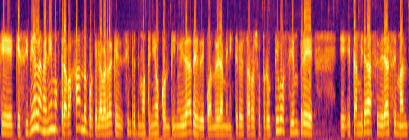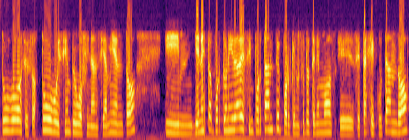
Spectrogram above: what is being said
que, que si bien las venimos trabajando porque la verdad que siempre hemos tenido continuidad desde cuando era Ministerio de Desarrollo Productivo siempre eh, esta mirada federal se mantuvo se sostuvo y siempre hubo financiamiento y, en esta oportunidad es importante porque nosotros tenemos, eh, se está ejecutando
